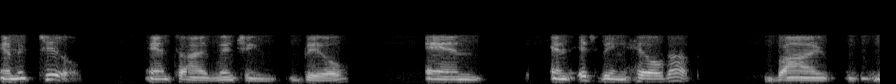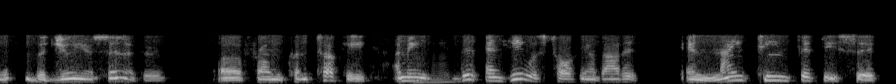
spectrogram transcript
Emmett Till anti-lynching bill, and and it's being held up by the junior senator uh, from Kentucky. I mean, mm-hmm. this, and he was talking about it in 1956,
